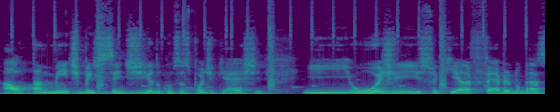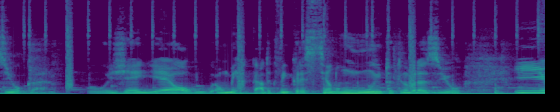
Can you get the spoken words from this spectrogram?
altamente bem sucedidas com seus podcasts e hoje isso aqui é febre no Brasil, cara. Hoje é, é, algo, é um mercado que vem crescendo muito aqui no Brasil. E,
